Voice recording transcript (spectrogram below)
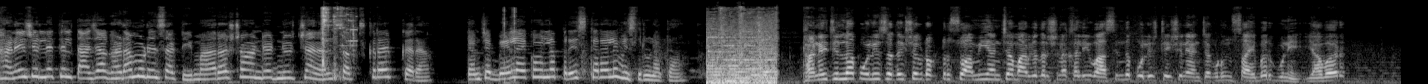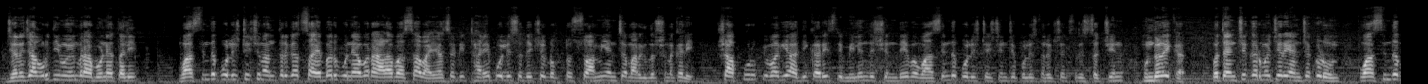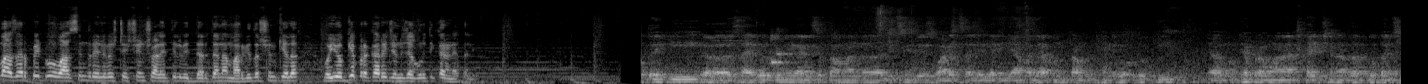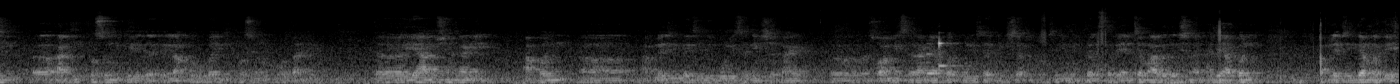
ठाणे जिल्ह्यातील ताज्या घडामोडींसाठी Maharashtra hundred news channel subscribe करा. आमच्या बेल आयकॉनला प्रेस करायला विसरू नका. ठाणे जिल्हा पोलीस अधीक्षक डॉक्टर स्वामी यांच्या मार्गदर्शनाखाली वासिंद पोलीस स्टेशन यांच्याकडून सायबर गुन्हे यावर जनजागृती मोहीम राबवण्यात आली. वासिंद पोलीस स्टेशन अंतर्गत सायबर गुन्ह्यावर आळा बसावा यासाठी ठाणे पोलीस अधीक्षक डॉक्टर स्वामी यांच्या मार्गदर्शनाखाली शापूर विभागीय अधिकारी श्री मिलिंद शिंदे व वासिंद पोलीस स्टेशनचे पोलीस निरीक्षक श्री सचिन हुंदळेकर व त्यांचे कर्मचारी यांच्याकडून वासिंद बाजारपेठ व वासिंद रेल्वे स्टेशन शाळेतील विद्यार्थ्यांना मार्गदर्शन केलं व योग्य प्रकारे जनजागृती करण्यात आली. की सायबर गुन्हेगारीचं प्रमाण दिवसेंदिवस वाढत चाललेलं आहे. यामध्ये आपण प्रामुख्याने बघतो की मोठ्या प्रमाणात काही क्षणार्धात लोकांची आर्थिक फसवणूक केली जाते. लाखो रुपयांची फसवणूक होत आहे. तर या अनुषंगाने आपण आपल्या जिल्ह्याचे जे पोलीस अधीक्षक आहेत स्वामी सर आणि अपर पोलीस अधीक्षक श्री मित्तल सर यांच्या मार्गदर्शनाखाली आपण आपल्या जिल्ह्यामध्ये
